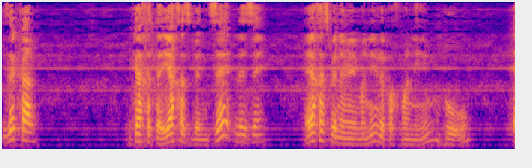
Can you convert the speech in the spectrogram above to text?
זה קל. ניקח את היחס בין זה לזה. היחס בין המימנים לפחמנים הוא 0.183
